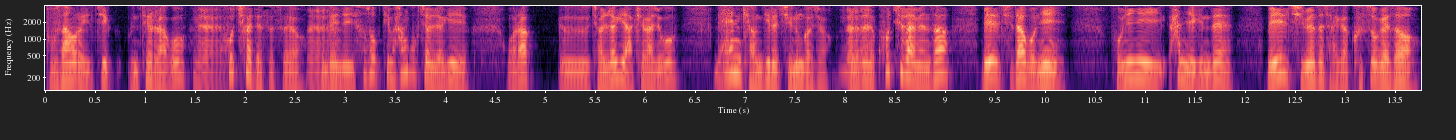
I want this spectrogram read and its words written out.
부상으로 일찍 은퇴를 하고 네. 코치가 됐었어요. 네. 근데 이제 이 소속팀 한국전력이 워낙 그 전력이 약해가지고 맨 경기를 지는 거죠. 네. 그래서 코치를 하면서 매일 지다 보니 본인이 한 얘기인데 매일 지면서 자기가 그 속에서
